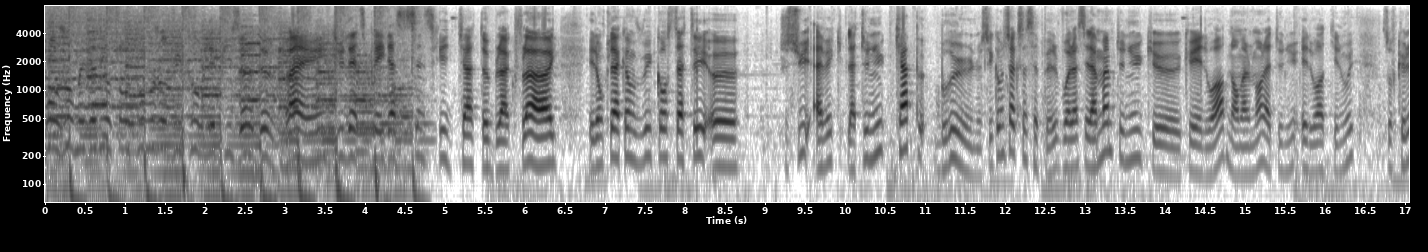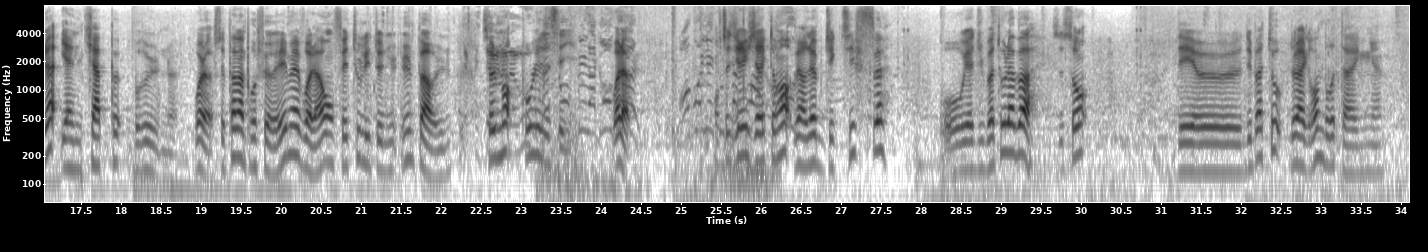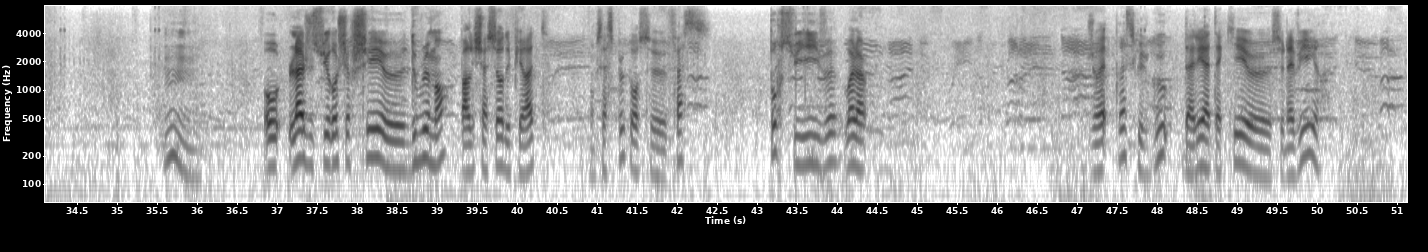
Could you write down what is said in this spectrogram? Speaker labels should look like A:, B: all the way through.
A: bonjour mes amis, on se retrouve aujourd'hui pour l'épisode 20 du Let's Play d'Assassin's Creed 4 Black Flag. Et donc là, comme vous pouvez constater, euh, je suis avec la tenue cape brune. C'est comme ça que ça s'appelle. Voilà, c'est la même tenue que, que Edward, normalement, la tenue Edward Kenway. Sauf que là, il y a une cape brune. Voilà, c'est pas ma préférée, mais voilà, on fait tous les tenues une par une. Seulement pour les essayer. Voilà. On se dirige directement vers l'objectif. Oh, il y a du bateau là-bas. Ce sont des, euh, des bateaux de la Grande-Bretagne. Hmm. Oh, là, je suis recherché euh, doublement par les chasseurs des pirates. Donc ça se peut qu'on se fasse poursuivre. Voilà. J'aurais presque le goût d'aller attaquer euh, ce navire.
